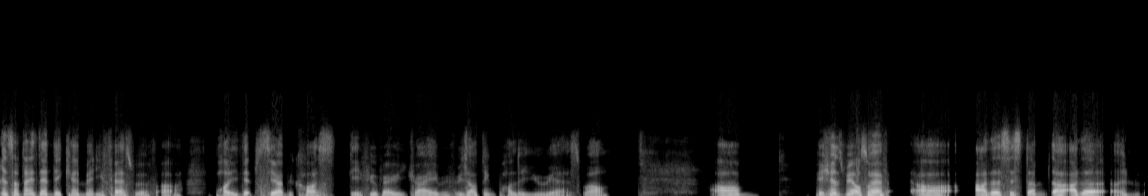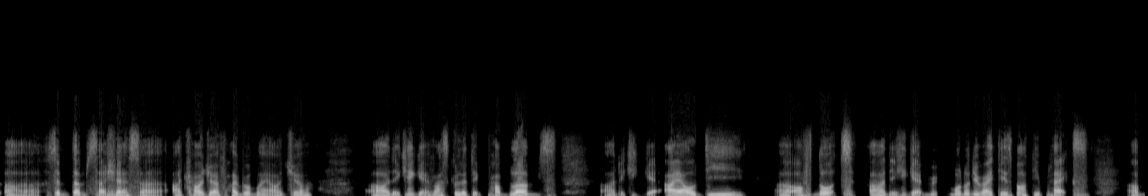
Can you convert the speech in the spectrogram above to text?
And sometimes then they can manifest with uh, polydipsia because they feel very dry with resulting polyuria as well. Um, patients may also have uh, other system, uh, other uh, symptoms such as uh, arthralgia, fibromyalgia. Uh, they can get vasculitic problems. Uh, they can get ILD. of note, they can get mononeuritis multiplex, um,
